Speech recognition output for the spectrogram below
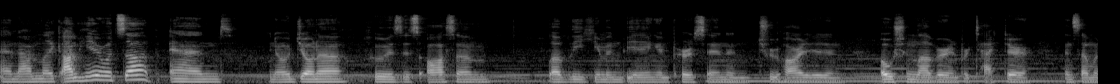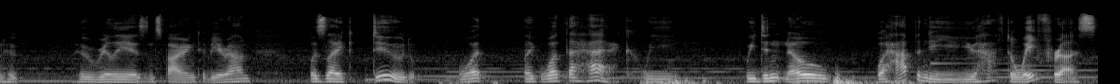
and I'm like, I'm here. What's up? And you know, Jonah, who is this awesome, lovely human being in person, and true-hearted, and ocean lover and protector, and someone who who really is inspiring to be around was like dude what like what the heck? We we didn't know what happened to you. You have to wait for us.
